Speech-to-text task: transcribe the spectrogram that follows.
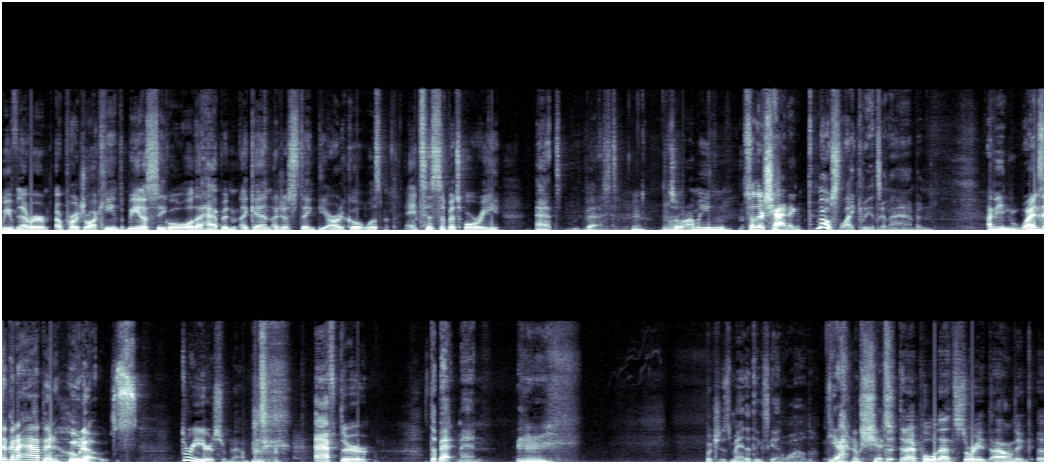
We've never approached Joaquin to be in a sequel. Well, that happened again. I just think the article was anticipatory at best. So I mean, So they're chatting. most likely it's gonna happen I mean, when's it going to happen? Who knows? three years from now, after the Batman. Which is man, that thing's getting wild. Yeah, no shit. Did I pull that story? I don't think. Uh,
